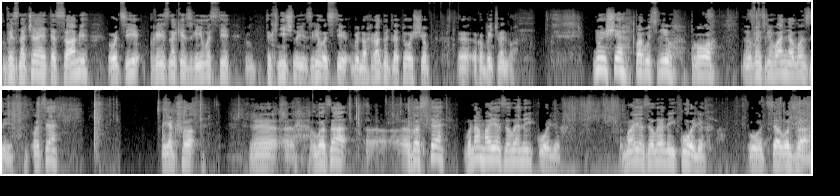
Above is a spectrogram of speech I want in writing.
визначаєте самі оці признаки зрілості, технічної зрілості винограду для того, щоб е, робити вино. Ну і ще пару слів про е, визрівання лози. Оце, якщо е, лоза росте, вона має зелений колір. Має зелений колір. О, ця лоза.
